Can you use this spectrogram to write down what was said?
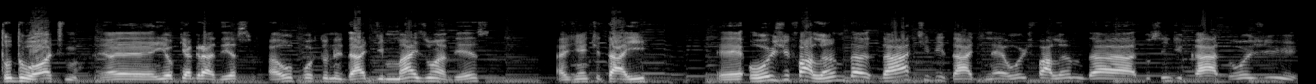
Tudo ótimo. É, e eu que agradeço a oportunidade de mais uma vez a gente estar tá aí é, hoje falando da, da, atividade, né? Hoje falando da, do sindicato, hoje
